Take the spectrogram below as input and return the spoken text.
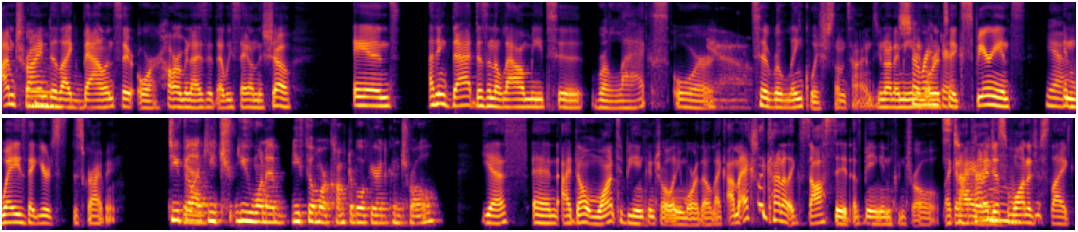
I'm trying to like Mm. balance it or harmonize it that we say on the show. And I think that doesn't allow me to relax or yeah. to relinquish sometimes. You know what I mean? In order to experience yeah. in ways that you're s- describing. Do you feel Yeah. like you tr- you want to you feel more comfortable if you're in control? Yes, and I don't want to be in control anymore though. Like I'm actually kind of exhausted of being in control. Like and I kind of just want to just like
